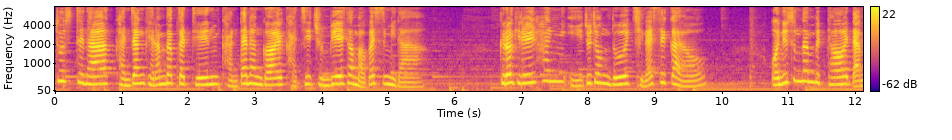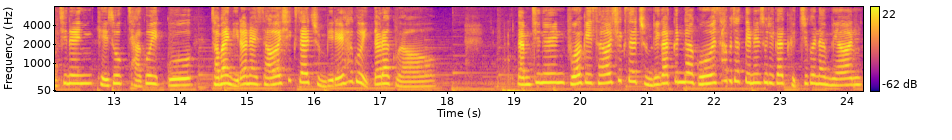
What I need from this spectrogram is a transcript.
토스트나 간장 계란밥 같은 간단한 걸 같이 준비해서 먹었습니다. 그러기를 한 2주 정도 지났을까요? 어느 순간부터 남친은 계속 자고 있고 저만 일어나서 식사 준비를 하고 있더라고요. 남친은 부엌에서 식사 준비가 끝나고 사부작대는 소리가 그치고 나면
